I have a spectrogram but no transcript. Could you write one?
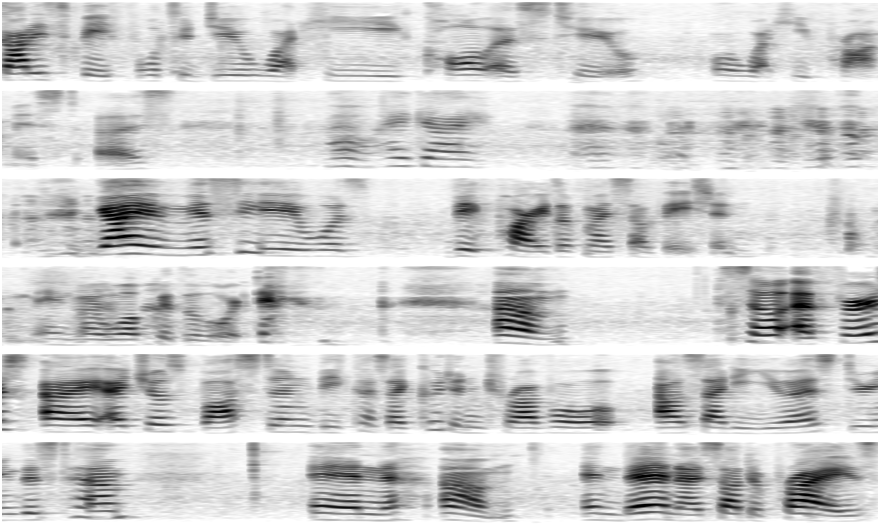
God is faithful to do what He called us to or what He promised us. Oh, hey, Guy. Guy and Missy was big part of my salvation and my walk with the Lord. um, so at first, I, I chose Boston because I couldn't travel outside the U.S. during this time, and um, and then I saw the price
